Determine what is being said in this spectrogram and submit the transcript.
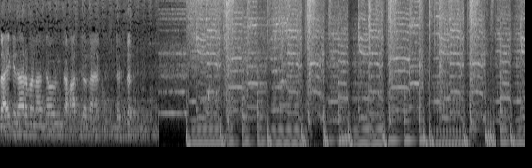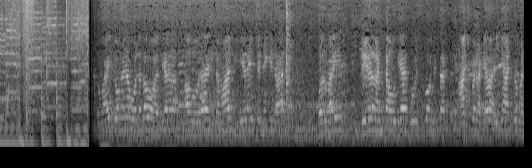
जायकेदार बनाते हैं और उनका हाथ का जायका लज्जत भाई, जो मैंने बोला था वो हथियार अब हो रहा है इस्तेमाल। ये रही चने की दाल। और भाई डेढ़ घंटा हो गया गोश्त को अभी तक आँच पर रखे हुआ हल्की आँच पे बन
